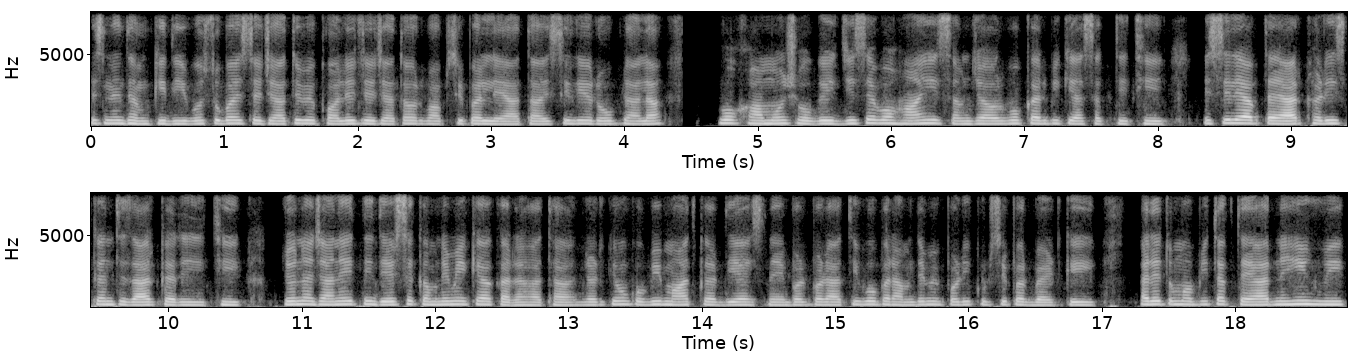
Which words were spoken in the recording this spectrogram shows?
इसने धमकी दी। वो सुबह इससे जाते हुए कॉलेज ले जाता और वापसी पर ले आता। इसीलिए रोप डाला। वो खामोश हो गई, जिसे वो हाँ ही समझा और वो कर भी क्या सकती थी। इसीलिए अब तैयार खड़ी इसका इंतज़ार कर रही थी। जो न जाने इतनी देर से कमरे में क्या कर रहा था। लड़कियों को भी मात कर दिया इसने। बड़बड़ाती वो बरामदे में पड़ी कुर्सी पर बैठ गई। अरे तुम अभी तक तैयार नहीं हुई।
